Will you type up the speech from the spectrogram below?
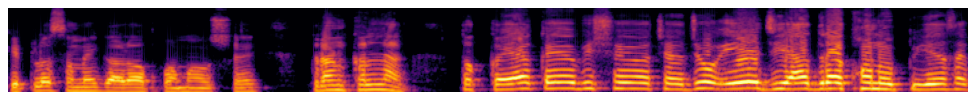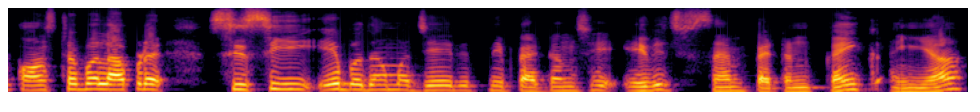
કેટલો સમયગાળો આપવામાં આવશે? ત્રણ કલાક. તો કયા કયા વિષયો છે? જો એ જ યાદ રાખવાનું પીએસએ કોન્સ્ટેબલ, આપણે સીસી એ બધામાં જે રીતની પેટર્ન છે, એવી જ સેમ પેટર્ન કંઈક અહીંયા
